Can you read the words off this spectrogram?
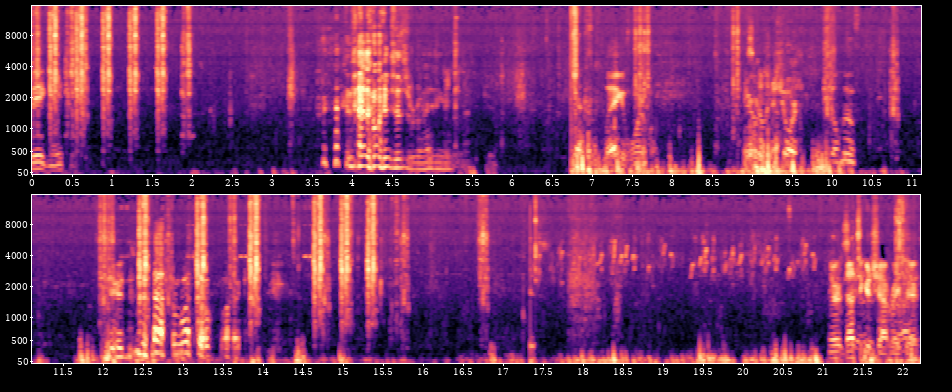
big nature. Another one just rising. Yeah, leg of one of them. He's coming go. Don't move. Dude, what the fuck? There, that's a good shot right there.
